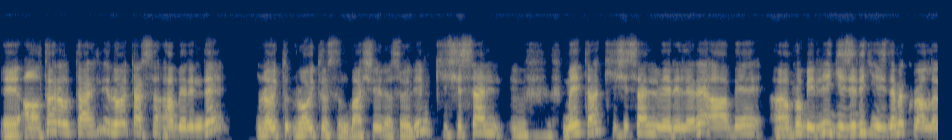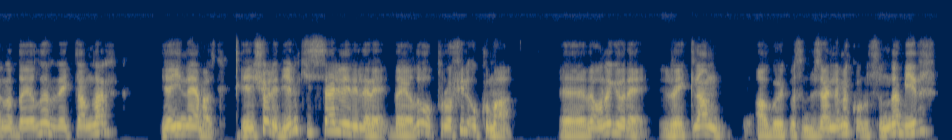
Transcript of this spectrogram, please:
E, 6 Aralık tarihli Reuters haberinde Reuters'ın başlığıyla söyleyeyim. Kişisel Meta kişisel verilere AB Avrupa Birliği gizlilik izleme kurallarına dayalı reklamlar yayınlayamaz. E, şöyle diyelim kişisel verilere dayalı o profil okuma e, ve ona göre reklam algoritmasını düzenleme konusunda bir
